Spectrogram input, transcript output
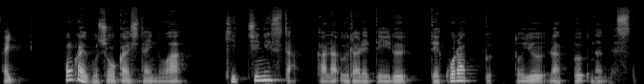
はい。今回ご紹介したいのは、キッチニスタから売られているデコラップというラップなんです。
